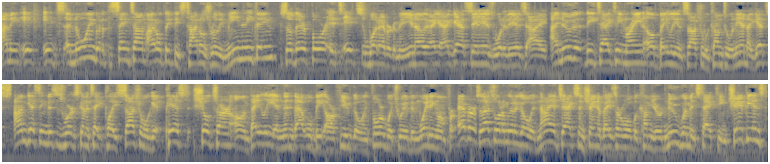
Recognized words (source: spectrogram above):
I mean, it, it's annoying, but at the same time, I don't think these titles really mean anything, so therefore, it's it's whatever to me. You know, I, I guess it is what it is. I, I knew that the tag team reign of Bayley and Sasha would come to an end. I guess, I'm guessing this is where it's going to take place. Sasha will get pissed, she'll turn on Bayley, and then that will be our feud going forward, which we have been waiting on forever. So that's what I'm going to go with. Nia Jax and, Shayna Baszler will become your new women's tag team champions,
